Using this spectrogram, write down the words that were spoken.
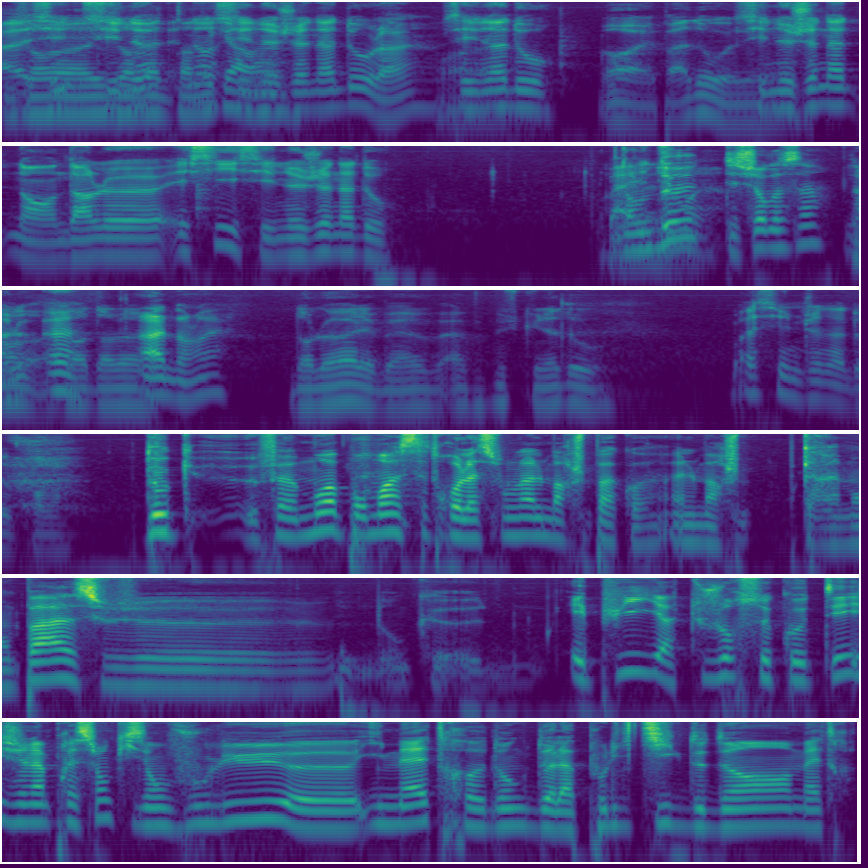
Ah, ils ont- c'est c'est une, 20 ans non, c'est une hein. jeune ado là. hein. C'est Ouais. une ado. Ouais, elle est pas ado. C'est est- une jeune ado. Non, dans le. Et si, c'est une jeune ado. Bah, dans le dis-moi. 2 t'es sûr de ça? Dans Non, le 1. dans, dans le, ah dans le un. dans le 1, elle est ben un peu plus qu'une ado. Ouais, c'est une jeune ado pour moi. Donc, enfin, moi, pour moi, cette relation-là, elle marche pas, quoi. Elle marche carrément pas. Je... Donc, euh, et puis, il y a toujours ce côté. J'ai l'impression qu'ils ont voulu euh, y mettre euh, donc de la politique dedans, mettre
